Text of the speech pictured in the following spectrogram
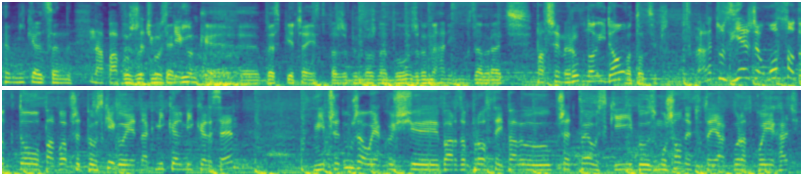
Mikkelsen na Pawła wyrzucił tę linkę e, bezpieczeństwa, żeby można było, żeby mechanik mógł zabrać Patrzymy, równo idą. motocykl. No, Ale tu zjeżdżał mocno do, do Pawła Przedpełskiego jednak Mikkel Mikkelsen. Nie przedłużał jakoś e, bardzo prostej Paweł Przedpełski. Był zmuszony tutaj akurat pojechać.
